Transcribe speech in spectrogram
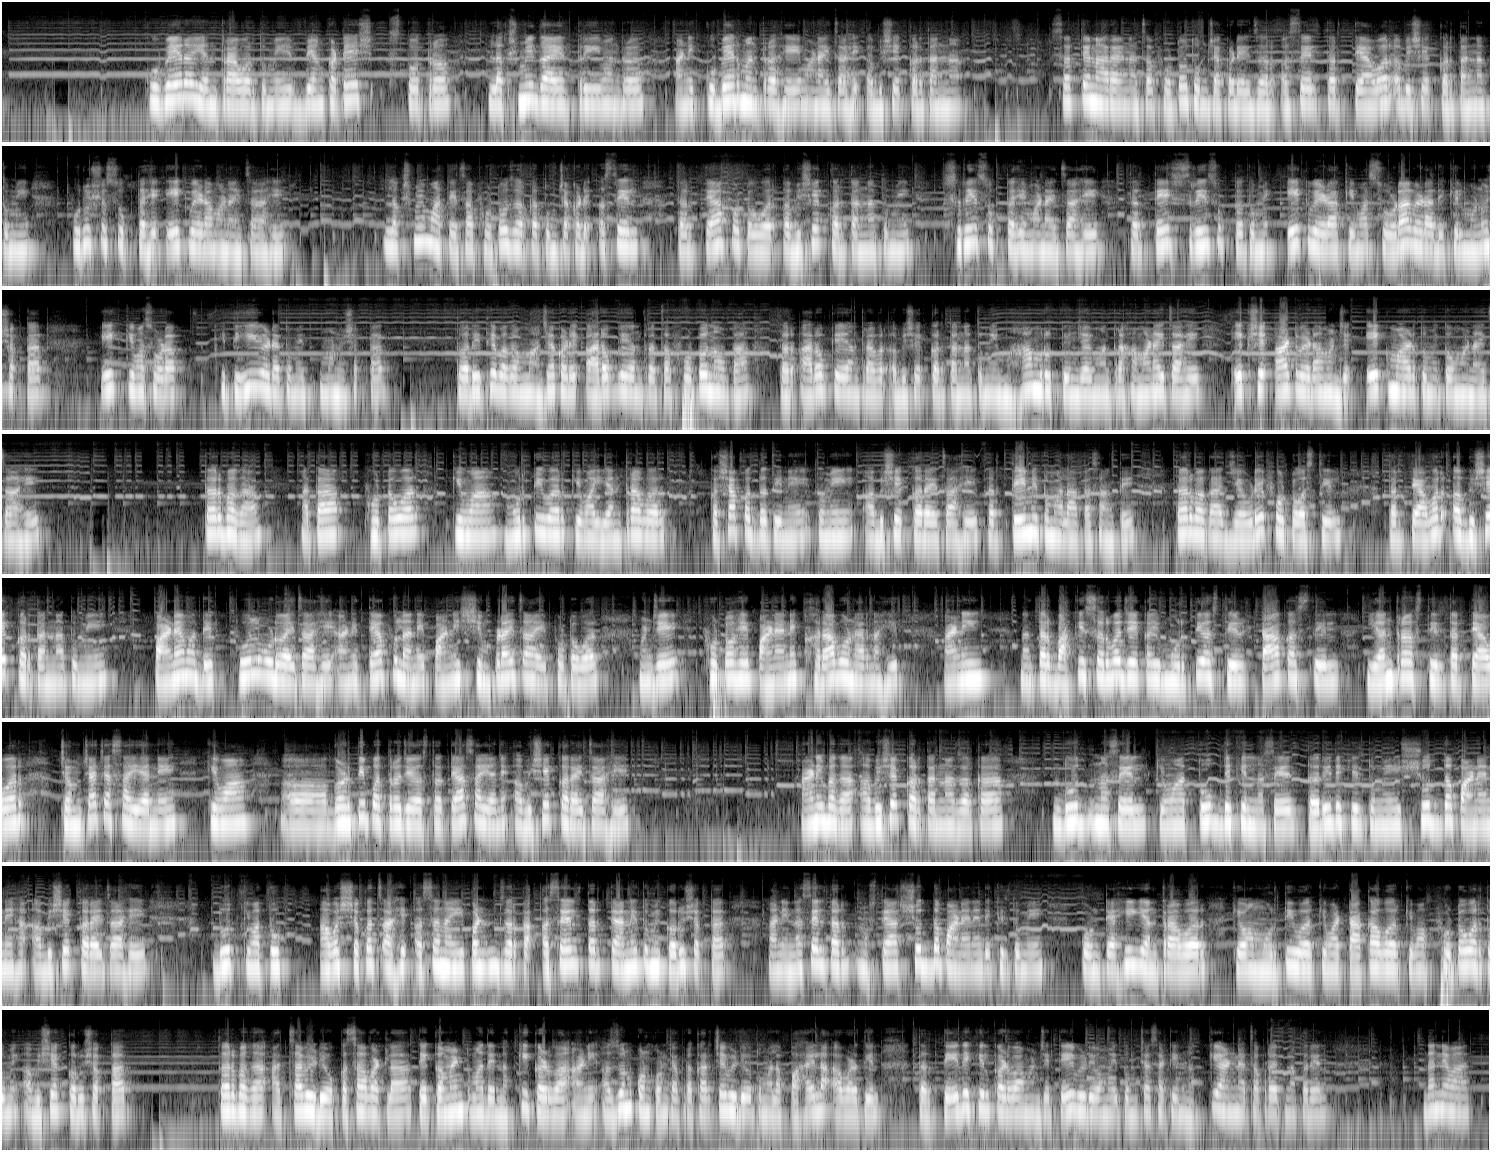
कुबेर यंत्रावर तुम्ही व्यंकटेश स्तोत्र लक्ष्मी गायत्री मंत्र आणि कुबेर मंत्र हे म्हणायचं आहे अभिषेक करताना. सत्यनारायणाचा फोटो तुमच्याकडे जर असेल तर त्यावर अभिषेक करताना तुम्ही पुरुष सूक्त हे एक वेळा म्हणायचं आहे. लक्ष्मी मातेचा फोटो जर का तुमच्याकडे असेल तर त्या फोटोवर अभिषेक करताना तुम्ही श्रीसुक्त हे म्हणायचं आहे. तर ते श्रीसुक्त तुम्ही एक वेळा किंवा सोळा वेळा देखील म्हणू शकतात. एक किंवा सोळा कितीही वेळा तुम्ही म्हणू शकतात. तर इथे बघा माझ्याकडे आरोग्य यंत्राचा फोटो नव्हता. तर आरोग्य यंत्रावर अभिषेक करताना तुम्ही महामृत्युंजय मंत्र हा म्हणायचा आहे. एकशे आठ वेळा म्हणजे एक माळ तुम्ही तो म्हणायचा आहे. तर बघा आता फोटोवर किंवा मूर्तीवर किंवा यंत्रावर कशा पद्धतीने तुम्ही अभिषेक करायचा आहे तर ते मी तुम्हाला आता सांगते. तर बघा जेवढे फोटो असतील तर त्यावर अभिषेक करताना तुम्ही पाण्यामध्ये फूल उडवायचं आहे आणि त्या फुलाने पाणी शिंपडायचं आहे फोटोवर. म्हणजे फोटो हे पाण्याने खराब होणार नाहीत आणि नंतर बाकी सर्व जे काही मूर्ती असतील टाक असतील यंत्र असतील तर त्यावर चमच्याच्या साह्याने किंवा गळतीपत्र जे असतं त्या साह्याने अभिषेक करायचा आहे. आणि बघा अभिषेक करताना जर का दूध नसेल किंवा तूप देखील नसेल तरी देखील तुम्ही शुद्ध पाण्याने हा अभिषेक करायचा आहे. दूध किंवा तूप आवश्यकच आहे असं नाही पण जर का असेल तर त्याने तुम्ही करू शकतात. आणि नसेल तर नुसत्या शुद्ध पाण्याने देखील तुम्ही कोणत्याही यंत्रावर किंवा मूर्तीवर किंवा टाकावर किंवा फोटोवर तुम्ही अभिषेक करू शकतात. तर बघा आजचा व्हिडिओ कसा वाटला ते कमेंटमध्ये नक्की कळवा. आणि अजून कोणकोणत्या प्रकारचे व्हिडिओ तुम्हाला पाहायला आवडतील तर ते देखील कळवा. म्हणजे ते व्हिडिओ मी तुमच्यासाठी नक्की आणण्याचा प्रयत्न करेल. धन्यवाद.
